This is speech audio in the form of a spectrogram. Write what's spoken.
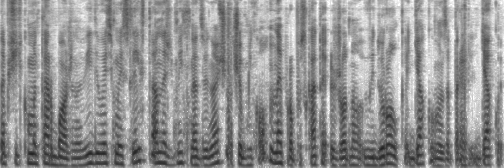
напишіть коментар бажано від восьми слів та нажміть на дзвіночок, щоб ніколи не пропускати жодного відеоролика. Дякую вам за перегляд. Дякую.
